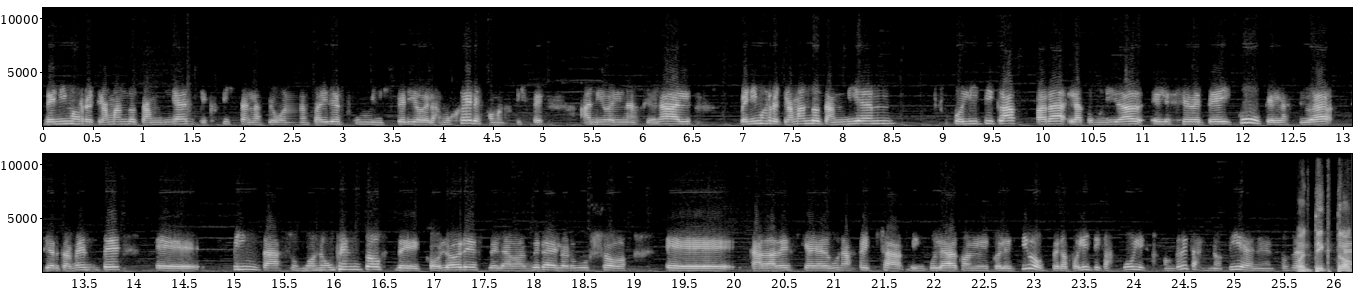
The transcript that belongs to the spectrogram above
Venimos reclamando también que exista en la Ciudad de Buenos Aires un Ministerio de las Mujeres, como existe a nivel nacional. Venimos reclamando también políticas para la comunidad LGBTIQ, que en la ciudad ciertamente eh, pinta sus monumentos de colores de la bandera del orgullo eh, cada vez que hay alguna fecha vinculada con el colectivo, pero políticas públicas concretas no tienen. o en TikTok.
